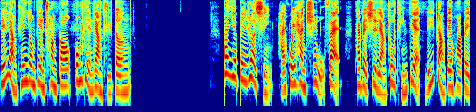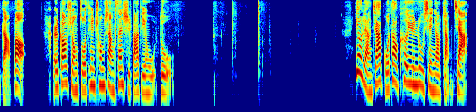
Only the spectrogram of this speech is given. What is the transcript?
连两天用电创高，供电亮橘灯。半夜被热醒，还挥汗吃午饭。台北市两度停电，里长电话被打爆。而高雄昨天冲上三十八点五度。又两家国道客运路线要涨价。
